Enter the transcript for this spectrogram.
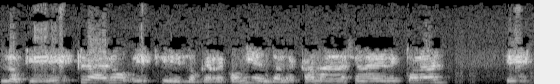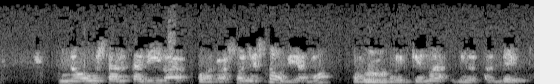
lo que es claro es que lo que recomienda la Cámara Nacional Electoral es no usar saliva por razones obvias, ¿no? Por, mm. el tema de la pandemia.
